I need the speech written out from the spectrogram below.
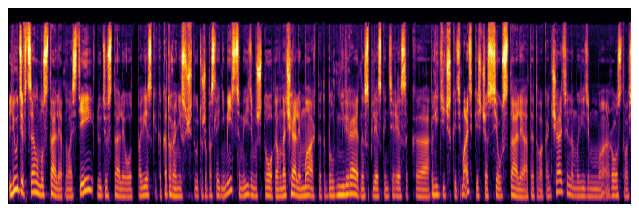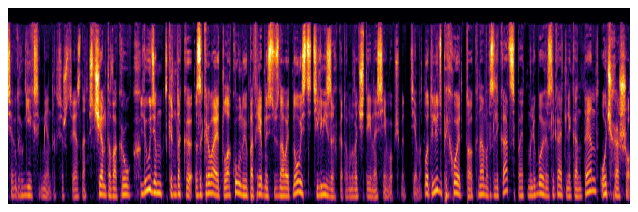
Люди в целом устали от новостей, люди устали от повестки, которые они существуют уже последние месяцы. Мы видим, что там, в начале начале марта это был невероятный всплеск интереса к политической тематике. Сейчас все устали от этого окончательно. Мы видим э, рост во всех других сегментах, все, что связано с чем-то вокруг. Людям, скажем так, э, закрывает лакуну и потребность узнавать новости телевизор, в котором 24 на 7, в общем, эта тема. Вот, и люди приходят э, к нам развлекаться, поэтому любой развлекательный контент очень хорошо.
